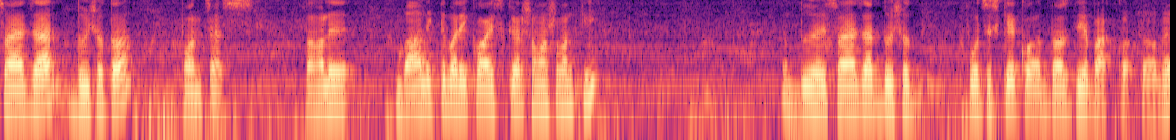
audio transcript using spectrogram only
ছয় হাজার দুইশত পঞ্চাশ। তাহলে বা লিখতে পারি ক স্কোয়ার সমান সমান কি? ছয় হাজার দুইশো পঁচিশকে দশ দিয়ে ভাগ করতে হবে।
